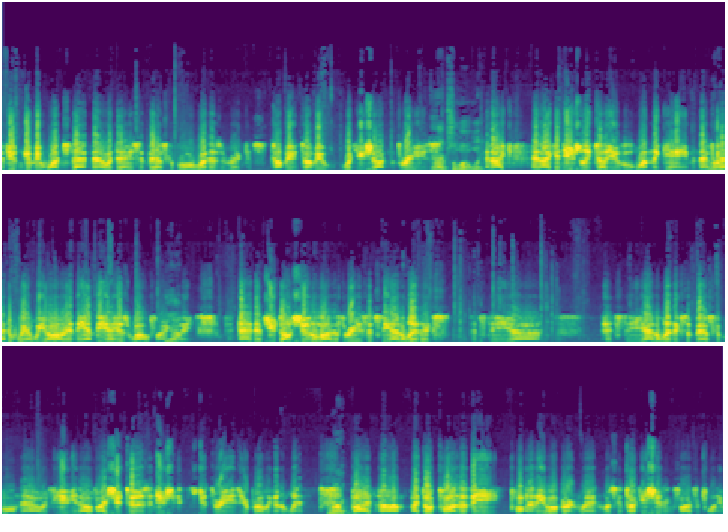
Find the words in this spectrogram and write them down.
if you can give me one stat nowadays in basketball, what is it, Rick? It's tell me tell me what you shot in threes. Absolutely. And I and I can usually tell you who won the game, and that's right. kind of where we are in the NBA as well, frankly. Yeah. And if you don't shoot a lot of threes, it's the analytics. It's the uh, it's the analytics of basketball now. If you you know if I shoot twos and you shoot, shoot threes, you're probably going to win. Right. But um, I thought part of the part of the Auburn win was Kentucky shooting five for 21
